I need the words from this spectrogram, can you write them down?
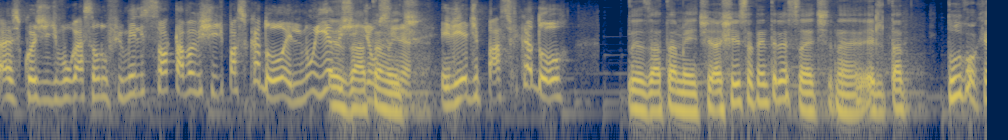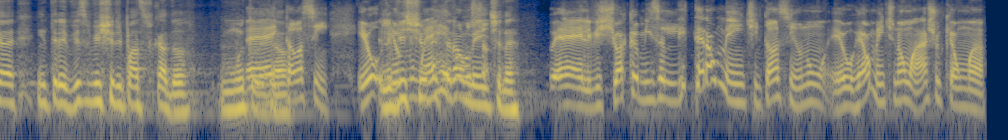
as coisas de divulgação do filme, ele só tava vestido de pacificador. Ele não ia vestir de John Cena. Exatamente. Ele ia de pacificador. Exatamente. Achei isso até interessante, né? Ele tá tudo qualquer entrevista vestido de pacificador. Muito é, legal. então assim, eu. Ele eu vestiu não é literalmente, né? É, ele vestiu a camisa literalmente. Então, assim, eu, não, eu realmente não acho que é, uma,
